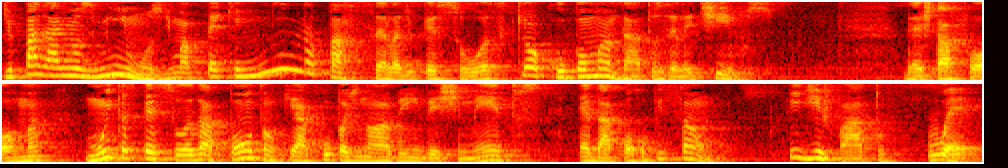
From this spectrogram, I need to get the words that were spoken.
de pagarem os mimos de uma pequenina parcela de pessoas que ocupam mandatos eletivos. Desta forma, muitas pessoas apontam que a culpa de não haver investimentos é da corrupção, e de fato o é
